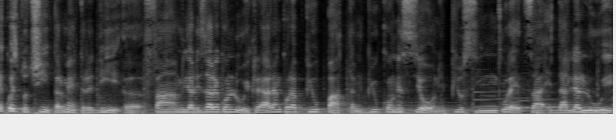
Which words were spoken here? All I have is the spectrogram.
e questo ci permette di eh, familiarizzare con lui, creare ancora più pattern, più connessioni, più sicurezza e dargli a lui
